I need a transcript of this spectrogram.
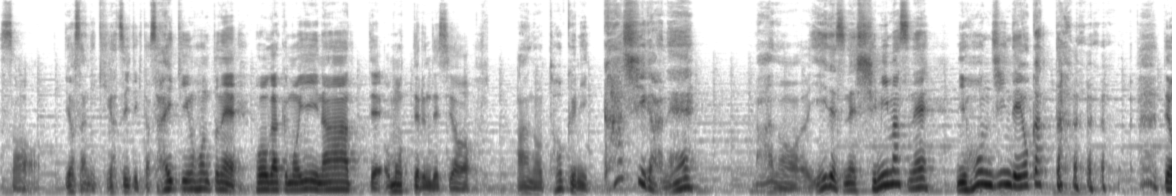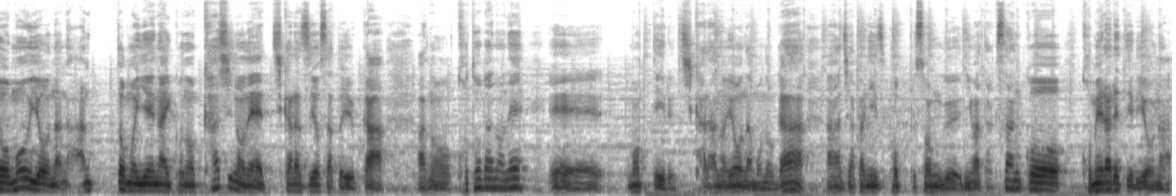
そう良さに気がついてきた。最近本当ね邦楽もいいなって思ってるんですよ。あの特に歌詞がねあのいいですね。染みますね。日本人でよかった。って思うようななんとも言えないこの歌詞のね力強さというかあの言葉のね、えー持っている力のようなものがあジャパニーズポップソングにはたくさんこう込められているような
